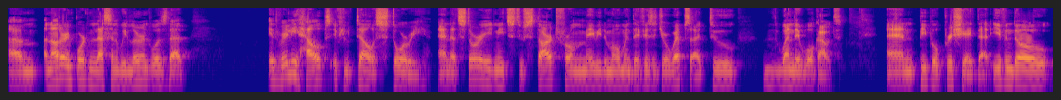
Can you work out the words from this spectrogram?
Um, another important lesson we learned was that it really helps if you tell a story and that story needs to start from maybe the moment they visit your website to when they walk out and people appreciate that even though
